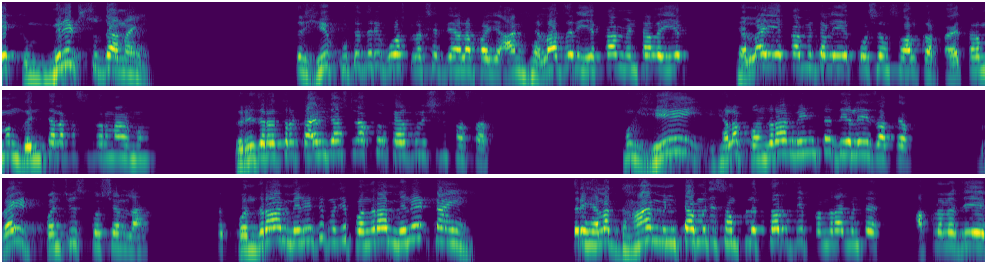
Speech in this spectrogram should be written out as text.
एक मिनिट सुद्धा नाही. तर हे कुठेतरी गोष्ट लक्षात यायला पाहिजे. आणि ह्याला जर एका मिनिटाला एक ह्याला एका मिनिटाला एक क्वेश्चन सॉल्व्ह करताय तर मग गणिताला कसं करणार मग? गणिताला तर टाइम जास्त लागतो कॅल्क्युलेशन असतात. मग हे ह्याला पंधरा मिनिट दिले जातात राईट पंचवीस क्वेश्चनला तर पंधरा मिनिट म्हणजे पंधरा मिनिट नाही. तर ह्याला दहा मिनिटामध्ये संपलं तर जे पंधरा मिनिट आपल्याला जे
